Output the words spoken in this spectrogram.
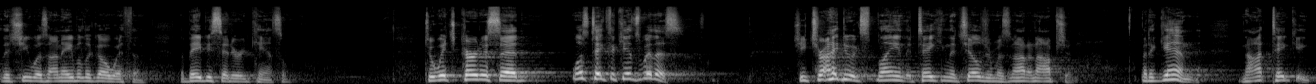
that she was unable to go with him. The babysitter had canceled. To which Curtis said, Let's take the kids with us. She tried to explain that taking the children was not an option. But again, not taking,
